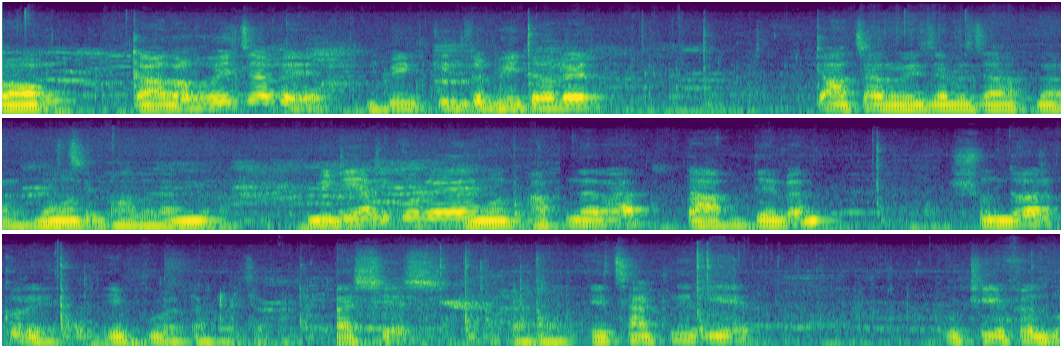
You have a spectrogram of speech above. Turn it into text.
রং কালো হয়ে যাবে। কিন্তু ভিতরের কাঁচা রয়ে যাবে যা আপনার কাছে ভালো লাগবে মিডিয়াম করে আপনারা তাপ দেবেন সুন্দর করে এই পুয়াটা হয়ে যাবে। প্রায় শেষ। এখন এই ছাঁকনি দিয়ে উঠিয়ে ফেলব।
